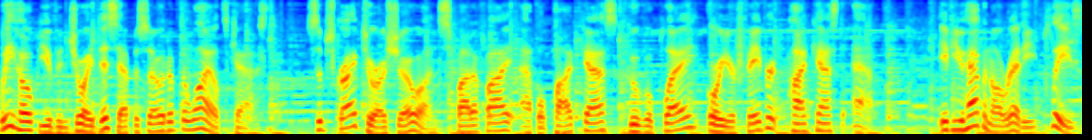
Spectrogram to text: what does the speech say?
We hope you've enjoyed this episode of the Wildescast. Subscribe to our show on Spotify, Apple Podcasts, Google Play, or your favorite podcast app. If you haven't already, please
